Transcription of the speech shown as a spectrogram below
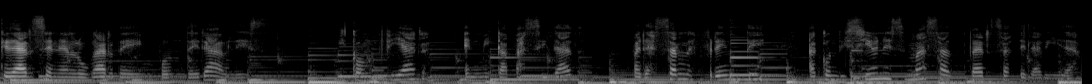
quedarse en el lugar de imponderables y confiar en mi capacidad para hacerle frente a condiciones más adversas de la vida.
